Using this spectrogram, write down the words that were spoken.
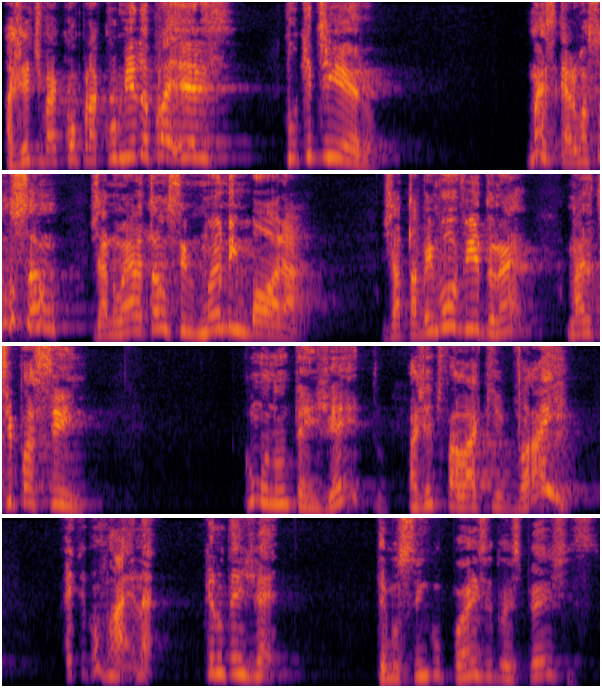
A gente vai comprar comida para eles. Com que dinheiro? Mas era uma solução. Já não era tão simples, manda embora. Já estava envolvido, né? Mas tipo assim, como não tem jeito, a gente falar que vai, a gente não vai, né? Porque não tem jeito. Temos cinco pães e dois peixes.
